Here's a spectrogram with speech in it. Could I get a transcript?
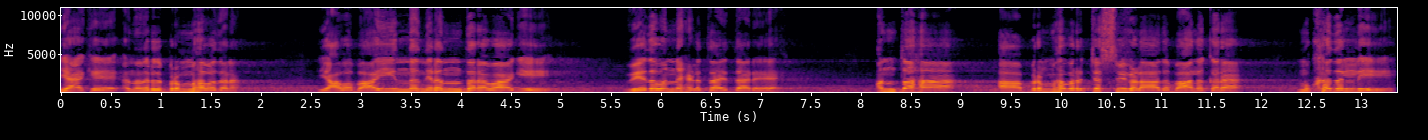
ಯಾಕೆ ಅಂತಂದರೆ ಅದು ಬ್ರಹ್ಮವದನ. ಯಾವ ಬಾಯಿಯಿಂದ ನಿರಂತರವಾಗಿ ವೇದವನ್ನು ಹೇಳ್ತಾ ಇದ್ದಾರೆ, ಅಂತಹ ಆ ಬ್ರಹ್ಮವರ್ಚಸ್ವಿಗಳಾದ ಬಾಲಕರ ಮುಖದಲ್ಲಿ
